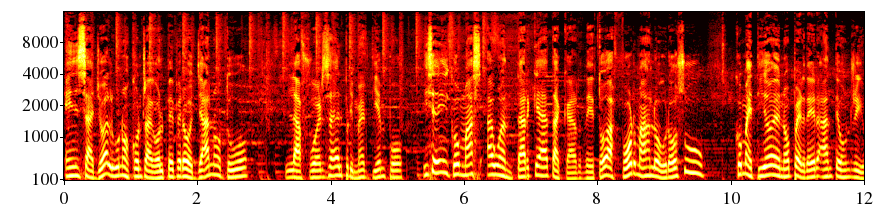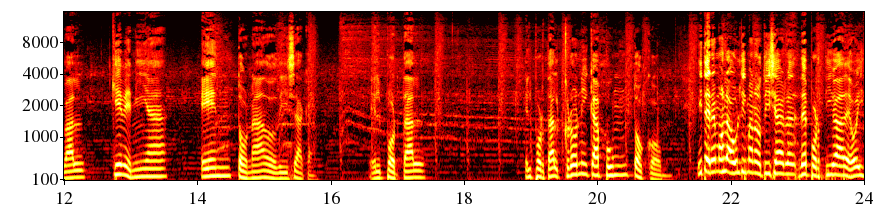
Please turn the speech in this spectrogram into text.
ensayó algunos contragolpes, pero ya no tuvo la fuerza del primer tiempo y se dedicó más a aguantar que a atacar. De todas formas, logró su cometido de no perder ante un rival que venía entonado, dice acá. El portal el portal crónica.com. Y tenemos la última noticia deportiva de hoy.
